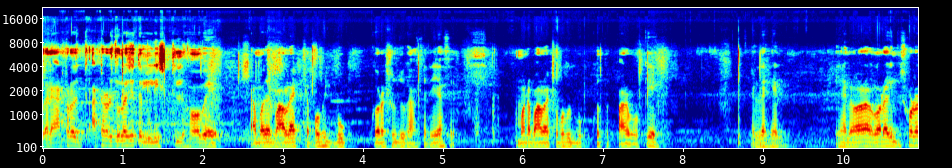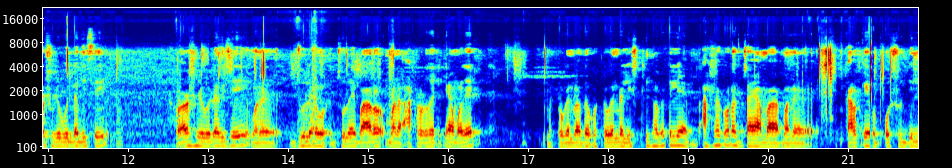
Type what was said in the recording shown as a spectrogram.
মানে আঠারো আঠারো জুলাই যেহেতু লিস্ট হবে, আমাদের ভালো একটা প্রফিট বুক করার সুযোগ আছে, ঠিক আছে? আমরা ভালো একটা প্রফিট বুক করতে পারব, ওকে? দেখেন, এখানে ওরা ওরা কিন্তু সরাসরি বলে দিছে, সরাসরি বলে দিছে মানে জুলাই জুলাই বারো মানে আঠারো তারিখে আমাদের টোকেনটা টোকেনটা লিস্টিং হবে, তাহলে আশা করা যায় আমার মানে কালকে পরশু দিন,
